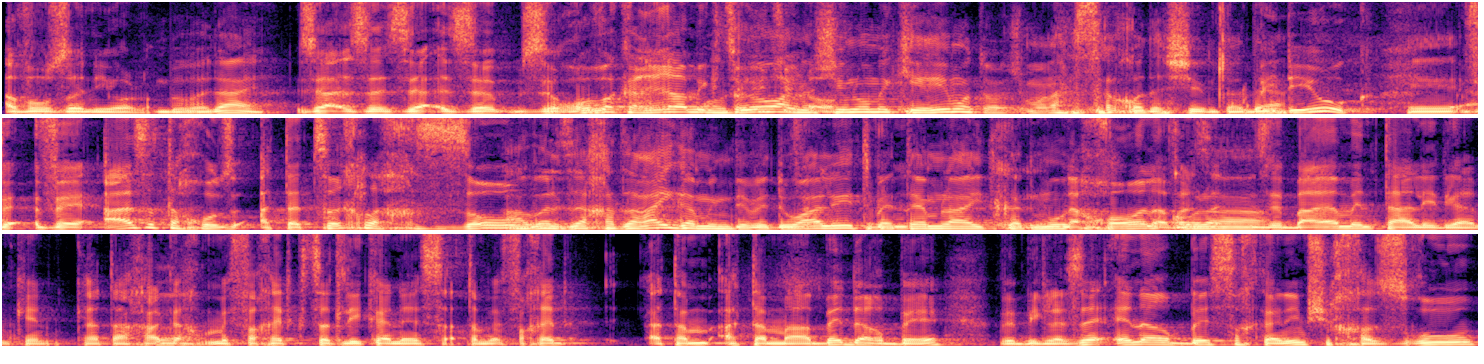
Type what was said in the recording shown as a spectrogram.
עבור זניולו. בוודאי. זה, זה, זה, זה, זה רוב הקריירה עוד המקצועית לא, שלו. אנשים לא מכירים אותו עוד 18 חודשים, אתה יודע. בדיוק. אה, ואז אתה חוז... אתה צריך לחזור... אבל זה החזרה היא גם אינדיבידואלית, בהתאם להתקדמות. נכון, אבל זה, ה- זה בעיה מנטלית גם כן, כי אתה אחר כך מפחד קצת להיכנס, אתה מפחד, אתה, אתה מאבד הרבה, ובגלל זה אין הרבה שחקנים שחזרו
